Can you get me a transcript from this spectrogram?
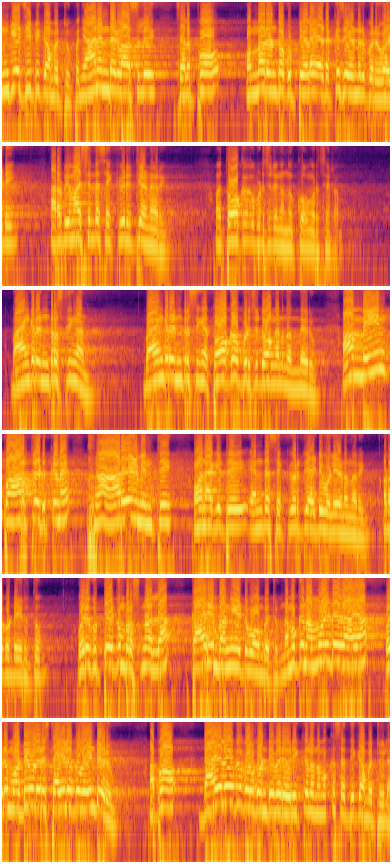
എൻഗേജ് ചെയ്യിപ്പിക്കാൻ പറ്റും. ഇപ്പം ഞാൻ എന്റെ ക്ലാസ്സിൽ ചിലപ്പോൾ ഒന്നോ രണ്ടോ കുട്ടികളെ ഇടയ്ക്ക് ചെയ്യേണ്ട ഒരു പരിപാടി. അറബി മാഷിന്റെ സെക്യൂരിറ്റിയാണ് അറിയും തോക്കൊക്കെ പിടിച്ചിട്ട് ഇങ്ങനെ നിൽക്കുമോ കുറച്ച് നേരം. ഭയങ്കര ഇൻട്രസ്റ്റിംഗ് ആണ്. ഭയങ്കര ഇൻട്രസ്റ്റിംഗ് തോക്കൊക്കെ പിടിച്ചിട്ടോ അങ്ങനെ നിന്നേരും. ആ മെയിൻ പാർട്ട് എടുക്കണ ആ ആറേഴ് മിനിറ്റ് ഓനാക്കിയിട്ട് എന്റെ സെക്യൂരിറ്റി അടിപൊളിയാണെന്ന് അറിയും അവിടെ കൊണ്ടിരുത്തും ഒരു കുട്ടിയേക്കും പ്രശ്നമല്ല. കാര്യം ഭംഗിയായിട്ട് പോകാൻ പറ്റും. നമുക്ക് നമ്മളുടേതായ ഒരു മൊഡ്യൂൾ ഒരു സ്റ്റൈലൊക്കെ വേണ്ടി വരും. അപ്പോൾ ഡയലോഗുകൾ കൊണ്ട് ഇവർ ഒരിക്കലും നമുക്ക് ശ്രദ്ധിക്കാൻ പറ്റൂല.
